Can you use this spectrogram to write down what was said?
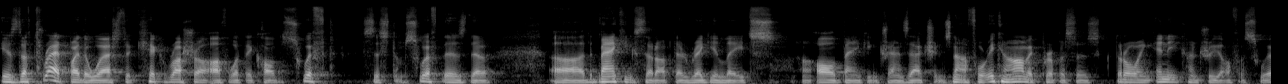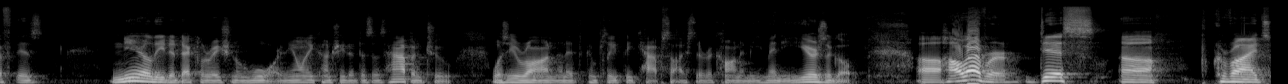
is the threat by the West to kick Russia off what they call the SWIFT system. SWIFT is the uh, the banking setup that regulates uh, all banking transactions. Now, for economic purposes, throwing any country off of SWIFT is nearly the declaration of war. The only country that this has happened to was Iran, and it completely capsized their economy many years ago. Uh, however, this uh, provides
